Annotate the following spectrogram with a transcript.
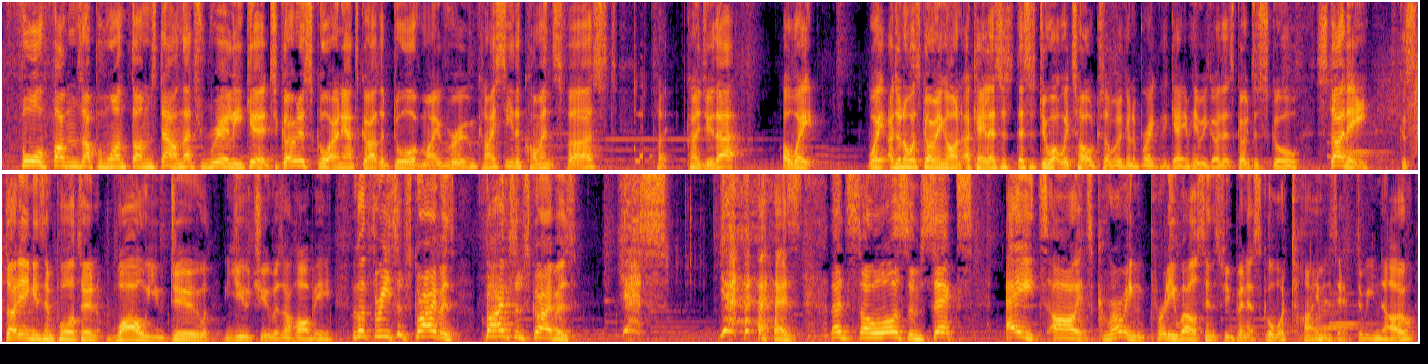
Four thumbs up and one thumbs down. That's really good. To go to school, I only had to go out the door of my room. Can I see the comments first? Can I, can I do that? Oh, wait. Wait, I don't know what's going on. Okay, let's just let's just do what we're told because we're going to break the game. Here we go. Let's go to school. Study, because studying is important while you do YouTube as a hobby. We've got three subscribers, five subscribers. Yes, yes, that's so awesome. Six, eight. Oh, it's growing pretty well since we've been at school. What time is it? Do we know?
